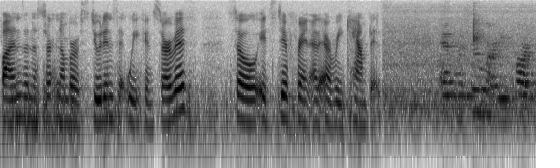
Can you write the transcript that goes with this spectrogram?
funds and a certain number of students that we can service. So it's different at every campus. And with whom are you partnered?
